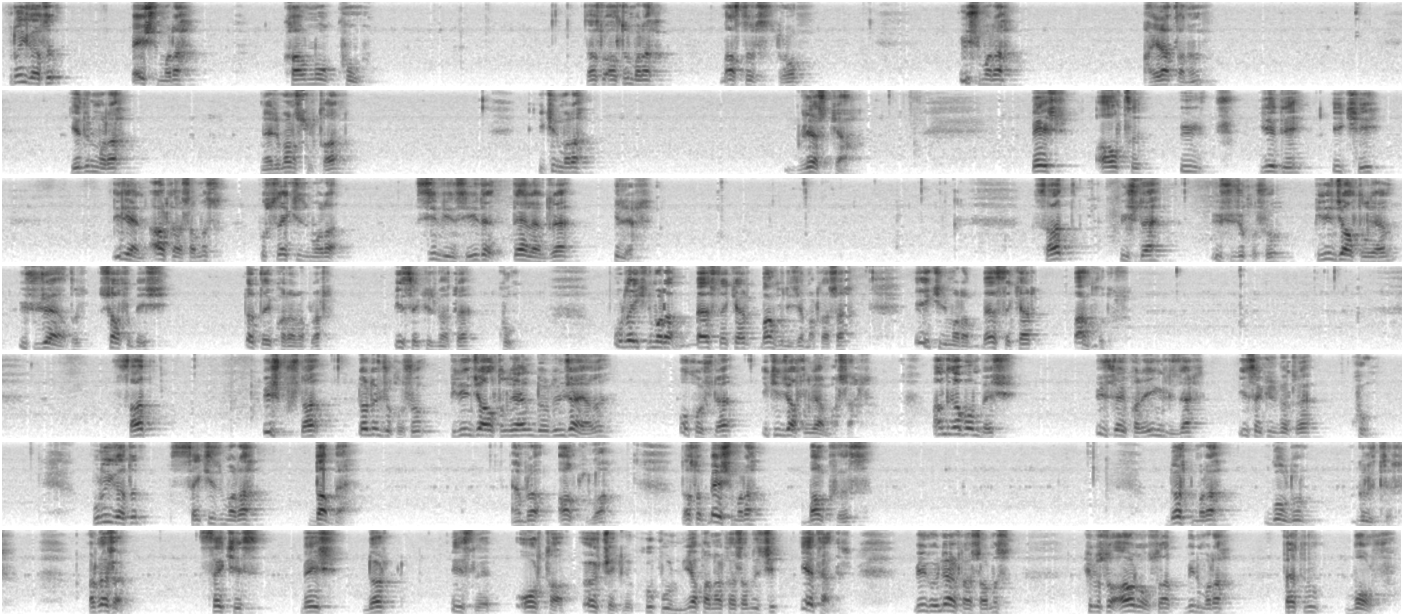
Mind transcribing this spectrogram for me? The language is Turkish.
Burayı ilk atın 5 numara Karnoku. Daha sonra 6 numara Master Strom. 3 numara Hayrat Hanım. 7 numara Neriman Sultan. 2 numara Greska. 5, 6, 3, 7, 2 dileyen arkadaşlarımız bu 8 numara Sivinsi'yi de değerlendirebilir. Saat 3'te 3. koşu. Birinci altılayan 3. ayağıdır. Şartlı 5. 4 de yukarı Araplar. 1800 metre kum. Burada 2 numara Bestekar banko diyeceğim arkadaşlar. 2 numara Bestekar bankodur. Saat 3.30'da 4. koşu. Birinci altılayan 4. ayağı. O koşuda ikinci altılayan başlar. Handikap 15. Üst ve yukarı İngilizler 1800 metre kum. Burayı atın 8 numara Dabe. Emrah Aktullah. Daha sonra 5 numara Balkız. 4 numara Golden Glitter. Arkadaşlar 8, 5, 4 misli orta ölçekli kupon yapan arkadaşlarımız için yeterlidir. Bir gün arkadaşlarımız kilosu ağır olsa 1 numara Fatal Wolf.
